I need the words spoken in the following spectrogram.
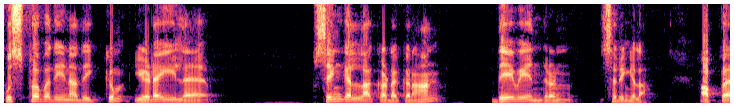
புஷ்பவதி நதிக்கும் இடையில செங்கல்லா கடக்கிறான் தேவேந்திரன். சரிங்களா? அப்போ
